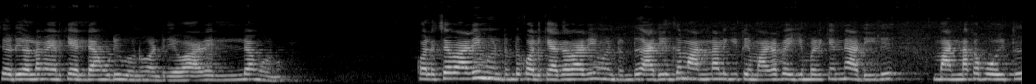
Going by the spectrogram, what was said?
ചെടികളുടെ മേലേക്ക് എല്ലാം കൂടി വീണു കണ്ടില്ലേ? വാഴ എല്ലാം വീണു. കൊലച്ച വാഴയും വീണിട്ടുണ്ട് കൊലയ്ക്കാത്ത വാഴയും വീണിട്ടുണ്ട്. അടിയിലത്തെ മണ്ണിളകിയിട്ട് മഴ പെയ്യുമ്പോഴേക്കും തന്നെ അടിയിൽ മണ്ണൊക്കെ പോയിട്ട്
